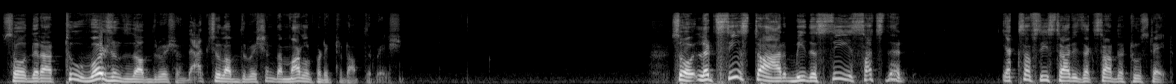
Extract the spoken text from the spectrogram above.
So there are two versions of the observation the actual observation the model predicted observation. So let C star be the C such that x of C star is x star the true state.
